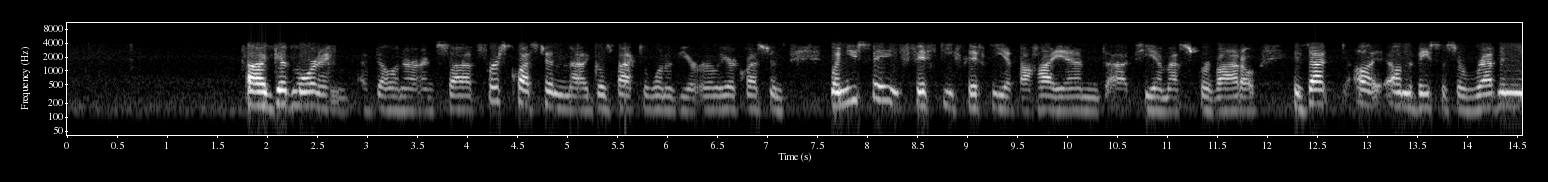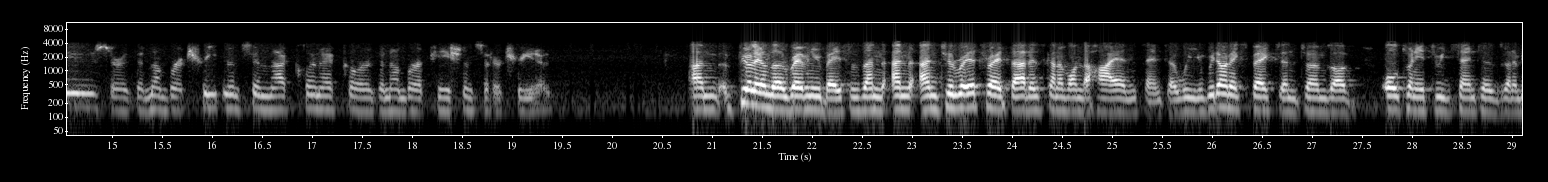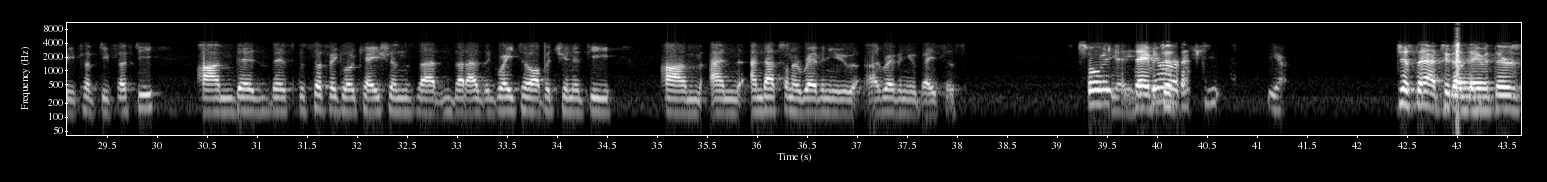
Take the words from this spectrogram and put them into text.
Uh, good morning, Bill and Ernst. Uh, first question uh, goes back to one of your earlier questions. When you say 50/50 at the high end, uh, TMS Spravato, is that uh, on the basis of revenues or the number of treatments in that clinic or the number of patients that are treated? Um, purely on the revenue basis. And, and, and to reiterate, that is kind of on the high-end center. We, we don't expect in terms of all 23 centers going to be 50/50. Um, there's, there's specific locations that, that has a greater opportunity, um, and, and that's on a revenue, a revenue basis. So, yeah, David, just, few, yeah. Just to add to that, David, there's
